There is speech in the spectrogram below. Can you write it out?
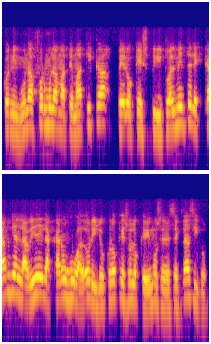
con ninguna fórmula matemática, pero que espiritualmente le cambian la vida y la cara a un jugador. Y yo creo que eso es lo que vimos en ese clásico.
